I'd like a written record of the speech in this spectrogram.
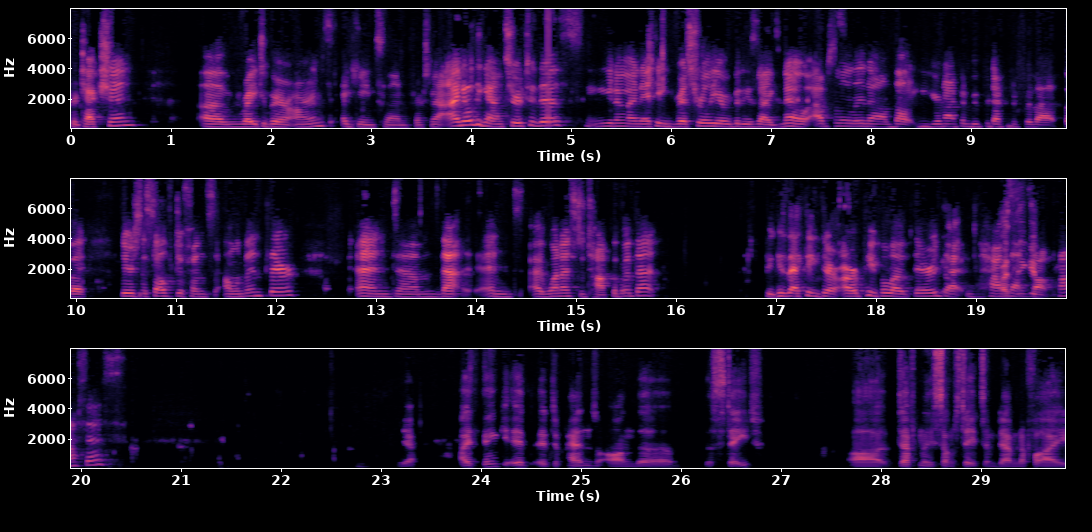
protection of right to bear arms against law enforcement? I know the answer to this, you know, and I think viscerally everybody's like, no, absolutely not. That you're not going to be protected for that. But there's a self defense element there, and um, that, and I want us to talk about that because I think there are people out there that have I that thought it, process. Yeah, I think it, it depends on the the state. Uh, definitely, some states indemnify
